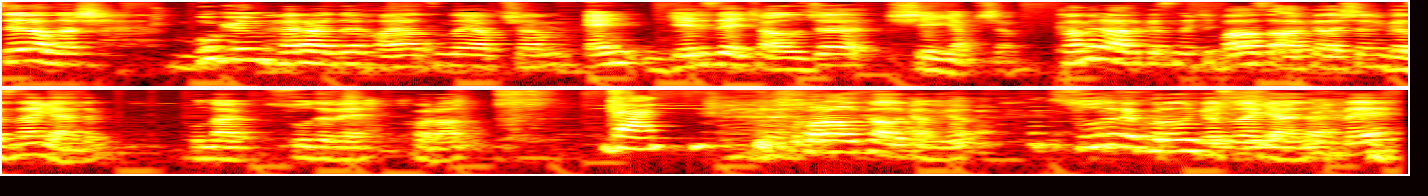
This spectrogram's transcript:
Selamlar. Bugün herhalde hayatımda yapacağım en gerizekalıca şeyi yapacağım. Kamera arkasındaki bazı arkadaşların gazına geldim. Bunlar Sude ve Koral. Ben. Koral kalkamıyor. Sude ve Koral'ın gazına geldim ve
